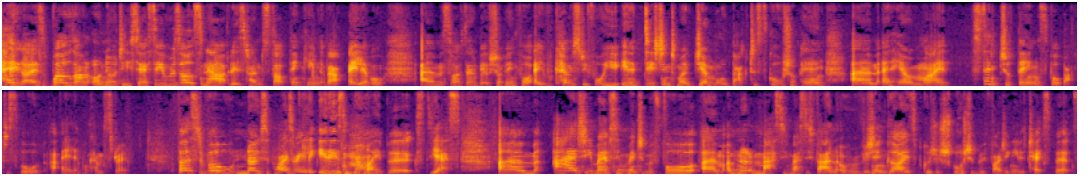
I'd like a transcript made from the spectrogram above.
Hey guys, well done on your GCSE results. Now it is time to start thinking about A-level. Um, so I've done a bit of shopping for A-level chemistry for you in addition to my general back to school shopping um, and here are my essential things for back to school for A-level chemistry. First of all, no surprise really, it is my books, yes. Um, as you may have seen mentioned before, um, I'm not a massive, massive fan of revision guides because your school should be providing you with textbooks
